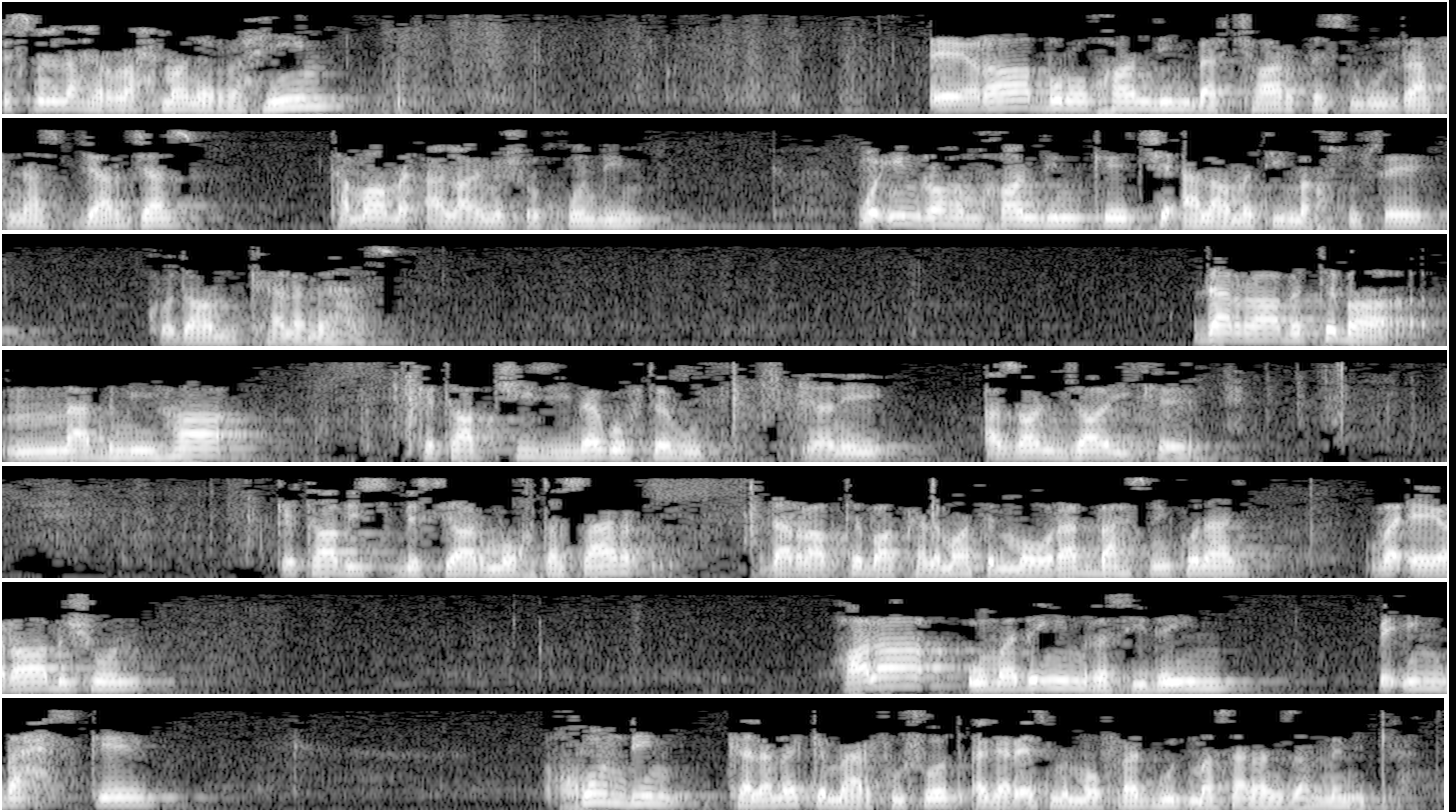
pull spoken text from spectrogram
بسم الله الرحمن الرحیم اعراب رو خواندیم بر چهار قسم بود رفت نصب جرجز تمام علائمش رو خوندیم و این را هم خواندیم که چه علامتی مخصوص کدام کلمه هست در رابطه با مبنیها کتاب چیزی نگفته بود یعنی از آن جایی که کتابی بسیار مختصر در رابطه با کلمات مورد بحث می کند و اعرابشون. حالا اومده ایم رسیده ایم به این بحث که خوندیم کلمه که مرفوع شد. اگر اسم مفرد بود مثلا زمه می‌گیرد.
